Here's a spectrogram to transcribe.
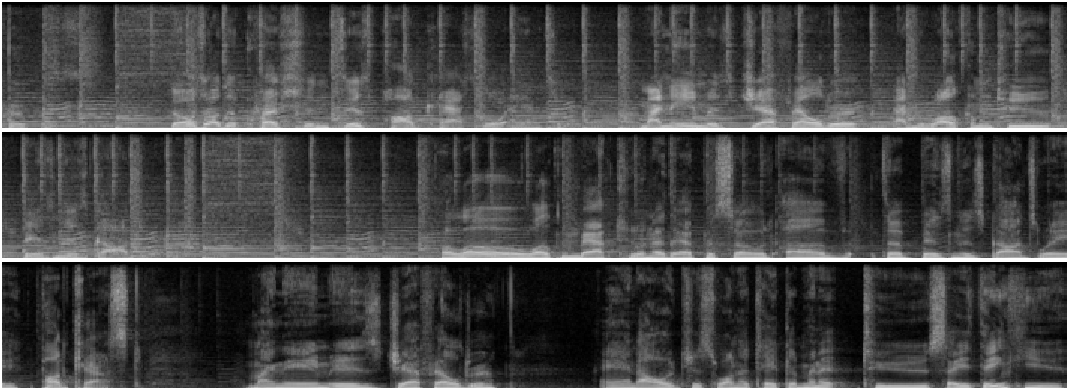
purpose? Those are the questions this podcast will answer. My name is Jeff Elder, and welcome to Business God's Way. Hello, welcome back to another episode of the Business God's Way podcast. My name is Jeff Elder, and I just want to take a minute to say thank you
